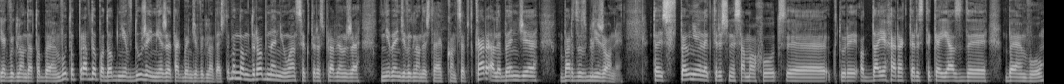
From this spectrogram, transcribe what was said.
jak wygląda to BMW, to prawdopodobnie w dużej mierze tak będzie wyglądać. To będą drobne niuanse, które sprawią, że nie będzie wyglądać tak jak concept car, ale będzie bardzo zbliżony. To jest w pełni elektryczny samochód, e, który oddaje charakterystykę jazdy BMW.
